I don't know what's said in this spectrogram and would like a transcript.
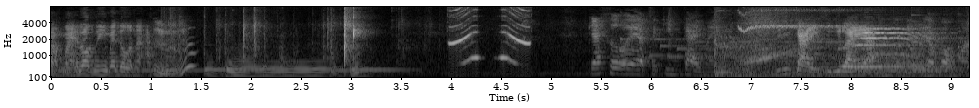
ถามใหม่รอบนี้ไม่โดนนะอะแกเคยแอบจะกินไก่ไหมกินไก่คืออะไรอะพี่เสือบอกมา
